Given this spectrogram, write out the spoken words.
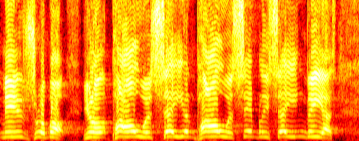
miserable. You know what Paul was saying? Paul was simply saying this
